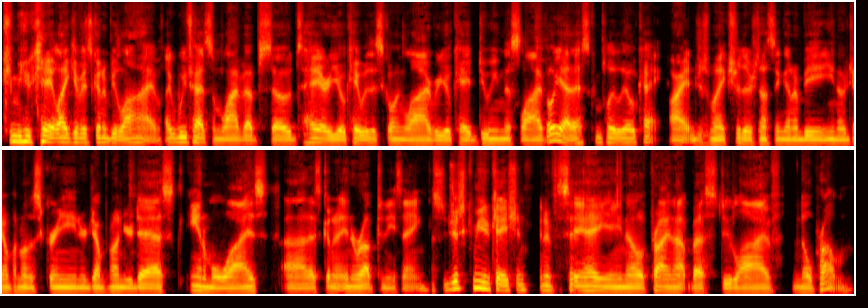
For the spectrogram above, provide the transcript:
Communicate like if it's going to be live. Like we've had some live episodes. Hey, are you okay with this going live? Are you okay doing this live? Oh yeah, that's completely okay. All right, and just make sure there's nothing going to be you know jumping on the screen or jumping on your desk animal wise uh, that's going to interrupt anything. So just communication. And if they say hey, you know, probably not best to do live, no problem.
